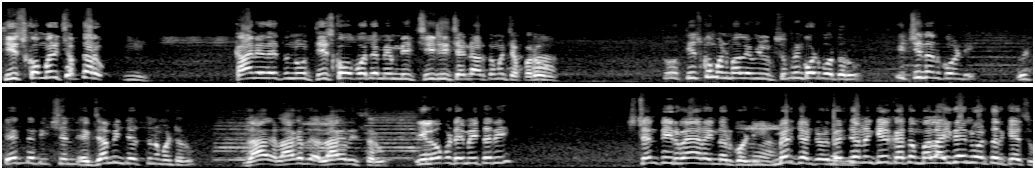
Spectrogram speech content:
తీసుకోమని చెప్తారు. కానీ ఏదైతే నువ్వు తీసుకోకపోతే మేము నీ చీచి చెండాడతామని చెప్పరు. సో తీసుకోమని మళ్ళీ వీళ్ళు సుప్రీంకోర్టు పోతారు. ఇచ్చింది అనుకోండి వీళ్ళు టేక్ ద డిసిషన్ ఎగ్జామిన్ చేస్తున్నామంటారు. లాగ లాగ లాగదీస్తారు. ఈ లోపల ఏమవుతుంది స్ట్రెంత్ ఇరవై ఆరు అయింది అనుకోండి మెర్జ్ అంటాడు. మెర్జ్ అనకే కథం. మళ్ళీ ఐదేళ్ళు పడుతుంది కేసు.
